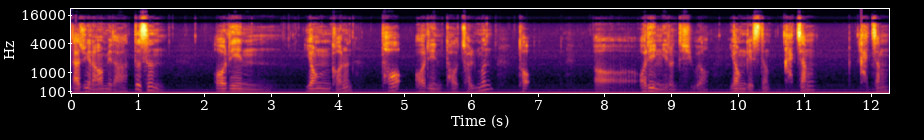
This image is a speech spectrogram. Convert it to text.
나중에 나옵니다. 뜻은 어린 영거는 더 어린, 더 젊은, 더 어, 어린 이런 뜻이고요. 영게스트는 가장 가장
